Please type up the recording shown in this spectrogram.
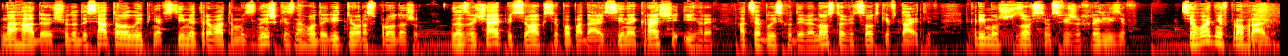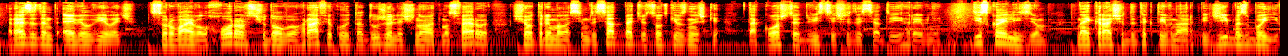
Нагадую, що до 10 липня в Steam триватимуть знижки з нагоди літнього розпродажу. Зазвичай під цю акцію попадають всі найкращі ігри, а це близько 90% тайтлів, крім уж зовсім свіжих релізів. Сьогодні в програмі Resident Evil Village Survival Horror з чудовою графікою та дуже лячною атмосферою, що отримала 75% знижки та коштує 262 гривні. Disco Elysium найкраще детективна RPG без боїв,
